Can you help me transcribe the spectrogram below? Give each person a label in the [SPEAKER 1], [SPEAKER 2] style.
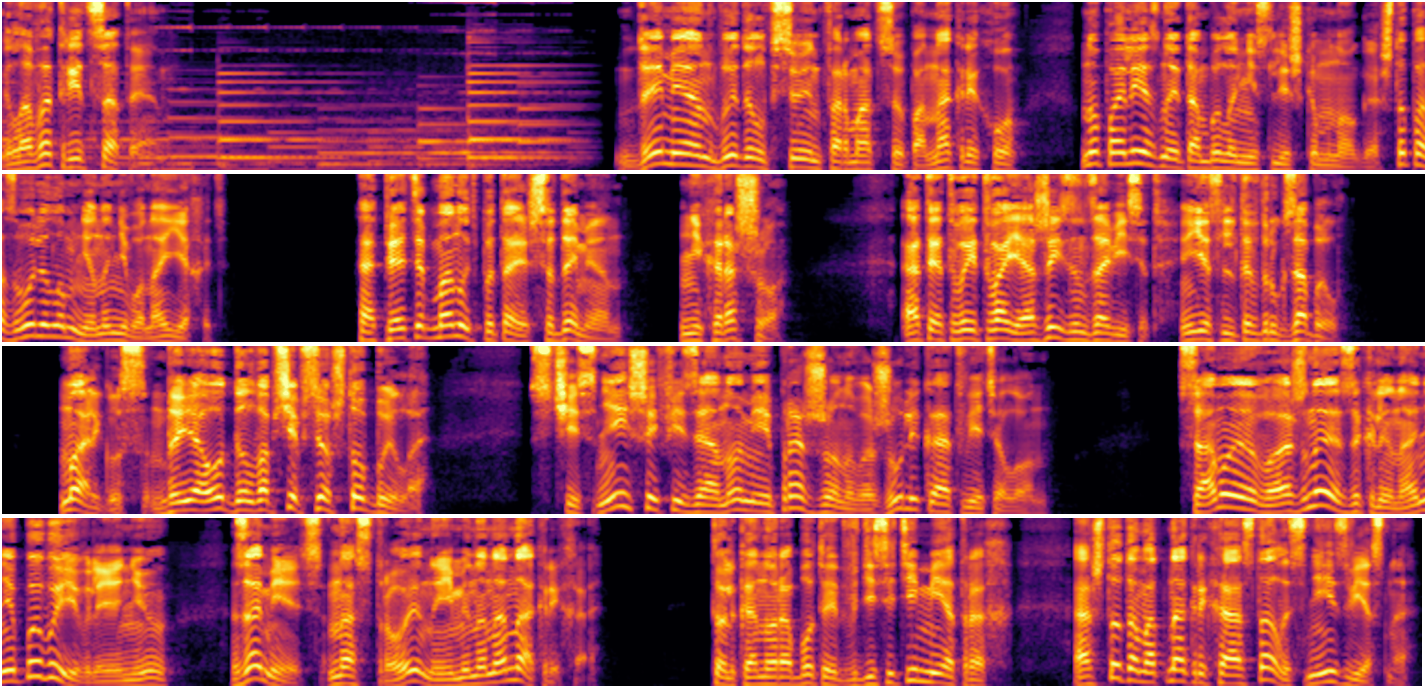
[SPEAKER 1] Глава 30. Демиан выдал всю информацию по накриху, но полезной там было не слишком много, что позволило мне на него наехать. «Опять обмануть пытаешься, Демиан? Нехорошо. От этого и твоя жизнь зависит, если ты вдруг забыл». «Мальгус, да я отдал вообще все, что было!» С честнейшей физиономией прожженного жулика ответил он. «Самое важное — заклинание по выявлению. Заметь, настроено именно на накриха. Только оно работает в десяти метрах, а что там от накриха осталось, неизвестно.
